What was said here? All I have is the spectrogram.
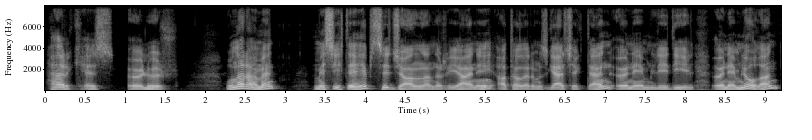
herkes ölür. Buna rağmen Mesih'te hepsi canlanır. Yani atalarımız gerçekten önemli değil. Önemli olan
